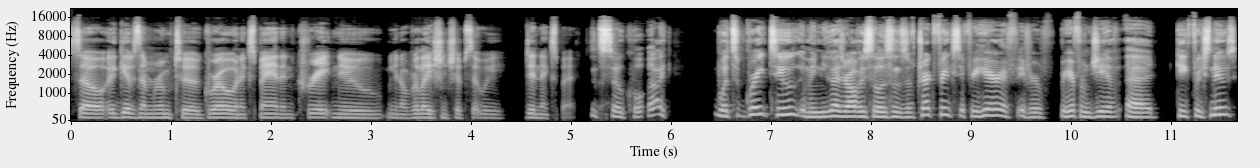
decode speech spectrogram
So it gives them room to grow and expand and create new you know relationships that we didn't expect. It's so cool. Like, what's great too. I mean, you guys are obviously listeners of Trek Freaks. If you're here, if, if you're here from GF, uh, Geek Freaks News,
